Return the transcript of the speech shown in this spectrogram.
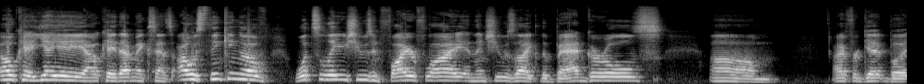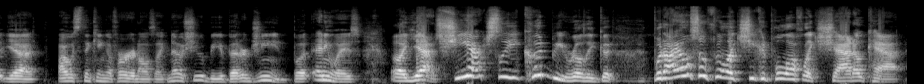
Okay, yeah, yeah, yeah. Okay, that makes sense. I was thinking of what's the lady she was in Firefly, and then she was like the bad girls. Um, I forget, but yeah, I was thinking of her, and I was like, no, she would be a better Jean. But anyways, uh, yeah, she actually could be really good. But I also feel like she could pull off like Shadowcat.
